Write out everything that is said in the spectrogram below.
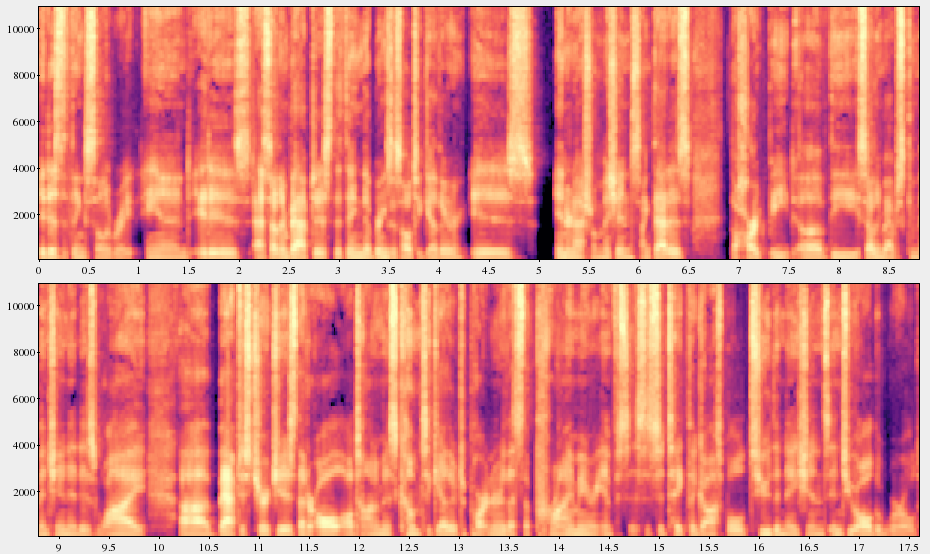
it is a thing to celebrate. And it is, as Southern Baptists, the thing that brings us all together is international missions. Like that is the heartbeat of the Southern Baptist Convention. It is why uh, Baptist churches that are all autonomous come together to partner. That's the primary emphasis is to take the gospel to the nations, into all the world.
